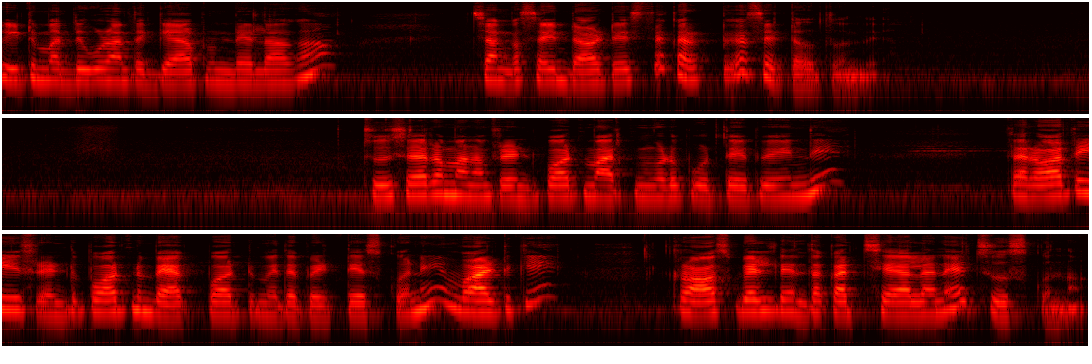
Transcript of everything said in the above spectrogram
వీటి మధ్య కూడా అంత గ్యాప్ ఉండేలాగా చంక సైడ్ డాట్ వేస్తే కరెక్ట్గా సెట్ అవుతుంది. చూసారా? మనం ఫ్రంట్ పార్ట్ మార్కింగ్ కూడా పూర్తయిపోయింది. తర్వాత ఈ ఫ్రంట్ పార్ట్ని బ్యాక్ పార్ట్ మీద పెట్టేసుకొని వాటికి క్రాస్ బెల్ట్ ఎంత కట్ చేయాలనే చూసుకుందాం.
